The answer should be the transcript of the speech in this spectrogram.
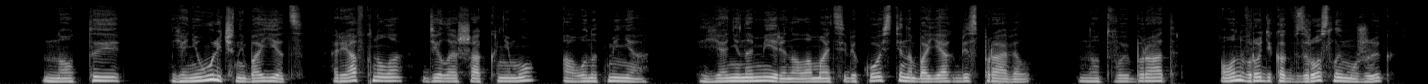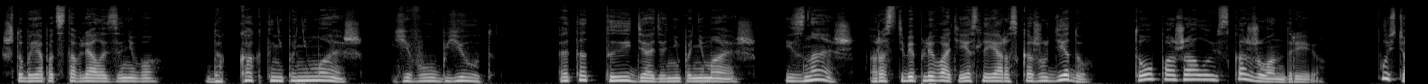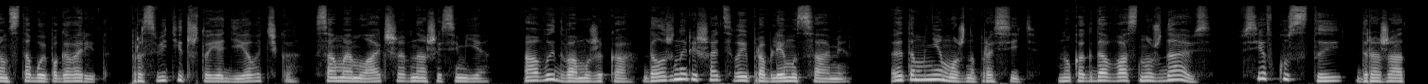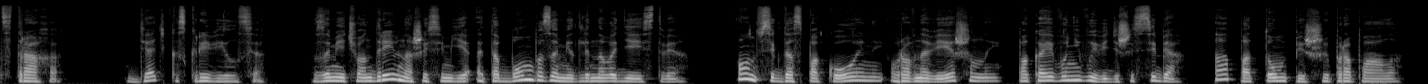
«Но ты...» «Я не уличный боец», — рявкнула, делая шаг к нему, а он от меня. Я не намерена ломать себе кости на боях без правил. Но твой брат... Он вроде как взрослый мужик, чтобы я подставлялась за него. Да как ты не понимаешь? Его убьют. Это ты, дядя, не понимаешь. И знаешь, раз тебе плевать, если я расскажу деду, то, пожалуй, скажу Андрею. Пусть он с тобой поговорит, просветит, что я девочка, самая младшая в нашей семье. А вы, два мужика, должны решать свои проблемы сами, это мне можно просить, но когда в вас нуждаюсь, все в кусты, дрожа от страха. Дядька скривился. Замечу, Андрей в нашей семье – это бомба замедленного действия. Он всегда спокойный, уравновешенный, пока его не выведешь из себя, а потом пиши пропало.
